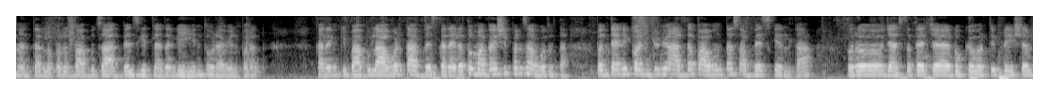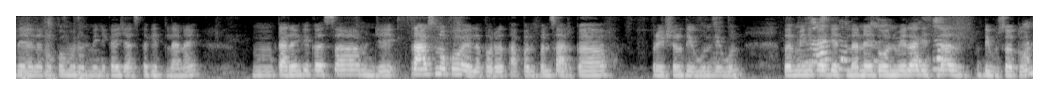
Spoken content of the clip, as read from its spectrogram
नंतरला परत बाबूचा अभ्यास घेतला तर घेईन थोडा वेळ परत. कारण की बाबूला आवडता अभ्यास करायला तो मगाशी पण सांगत होता. पण त्याने कंटिन्यू अर्धा पाऊन तास अभ्यास केलता. पर जास्त त्याच्या डोक्यावरती प्रेशर द्यायला नको म्हणून मी काही जास्त घेतला नाही. कारण की कसा म्हणजे त्रास नको व्हायला परत. आपण पण सारखा प्रेशर देऊन देऊन. तर मी काय घेतला नाही. दोन वेळा घेतला दिवसातून.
